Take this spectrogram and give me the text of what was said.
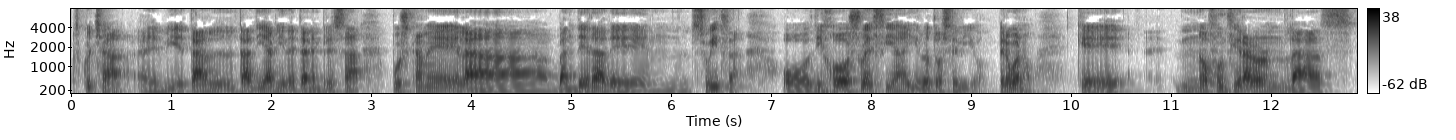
escucha, eh, tal, tal día viene tal empresa, búscame la bandera de mm, Suiza. O dijo Suecia y el otro se lió. Pero bueno, que no funcionaron las,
